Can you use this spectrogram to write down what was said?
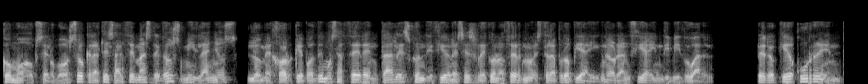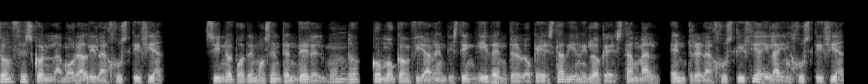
Como observó Sócrates hace más de dos mil años, lo mejor que podemos hacer en tales condiciones es reconocer nuestra propia ignorancia individual. Pero ¿qué ocurre entonces con la moral y la justicia? Si no podemos entender el mundo, ¿cómo confiar en distinguir entre lo que está bien y lo que está mal, entre la justicia y la injusticia?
